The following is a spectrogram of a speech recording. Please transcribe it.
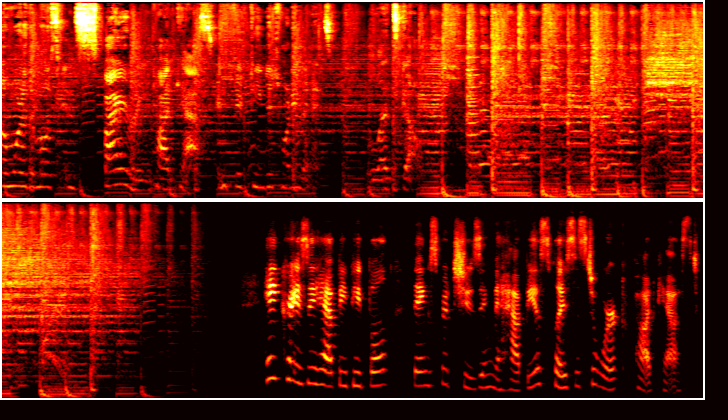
on one of the most inspiring podcasts in 15 to 20 minutes. Let's go. Hey, crazy happy people. Thanks for choosing the Happiest Places to Work podcast.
